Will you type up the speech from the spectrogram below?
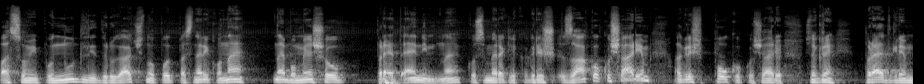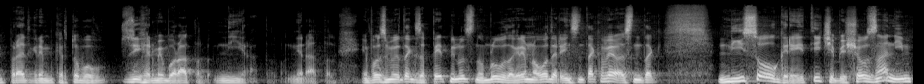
pa so mi ponudili drugačno pot, pa sem rekel, ne, ne bom jaz šel pred enim, ne? ko so mi rekli, greš za kokošarjem, a greš po kokošarju. Sem rekel, pred grem, pred grem, ker to bo ziger mi bo ratalo. Ni ratalo, ni ratalo. In potem sem bil tak za pet minut na obljubo, da grem na oder in sem tako vedel, sem tak, niso ogreti, če bi šel za njim,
